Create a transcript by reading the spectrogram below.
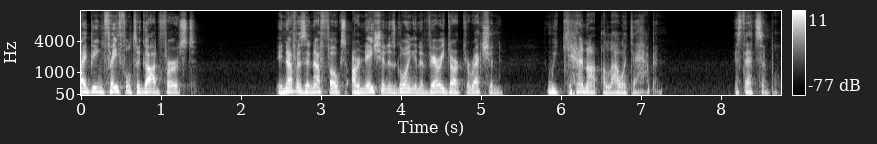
by being faithful to God first. Enough is enough, folks. Our nation is going in a very dark direction. We cannot allow it to happen. It's that simple.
